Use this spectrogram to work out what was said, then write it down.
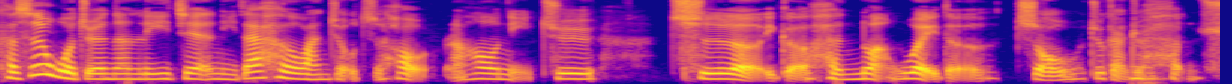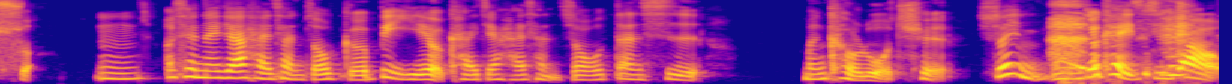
可是我觉得能理解你在喝完酒之后，然后你去吃了一个很暖胃的粥，就感觉很爽。嗯，而且那家海产粥隔壁也有开间海产粥，但是门可罗雀，所以你你就可以 知道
